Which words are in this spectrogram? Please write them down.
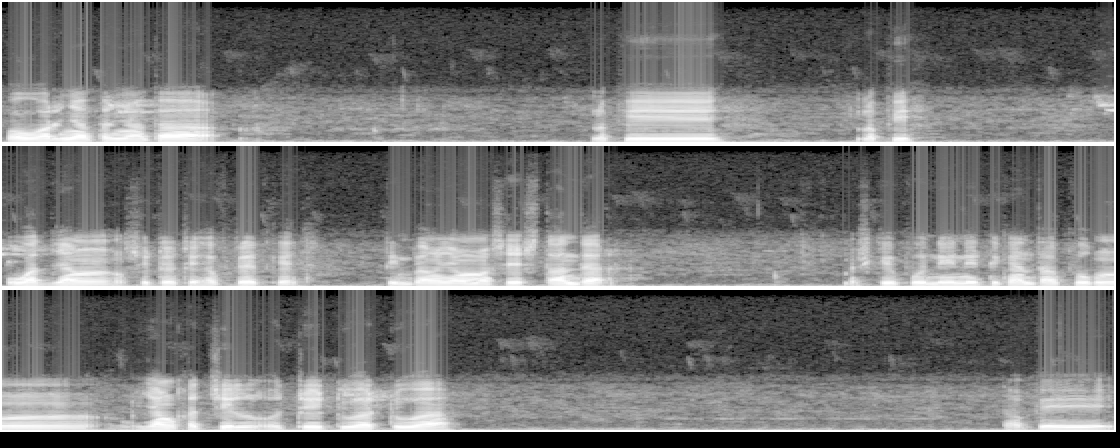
powernya ternyata lebih lebih kuat yang sudah di upgrade guys timbang yang masih standar. Meskipun ini dengan tabung yang kecil OD22 tapi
